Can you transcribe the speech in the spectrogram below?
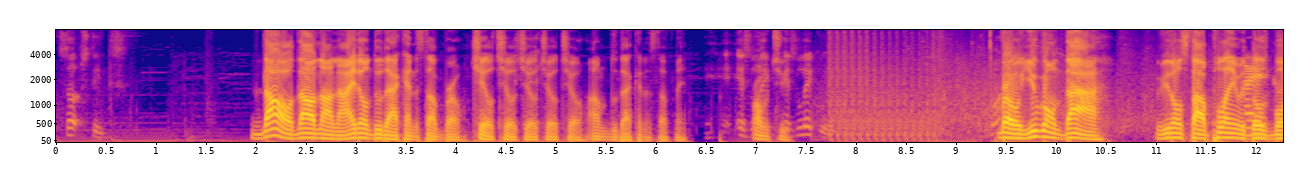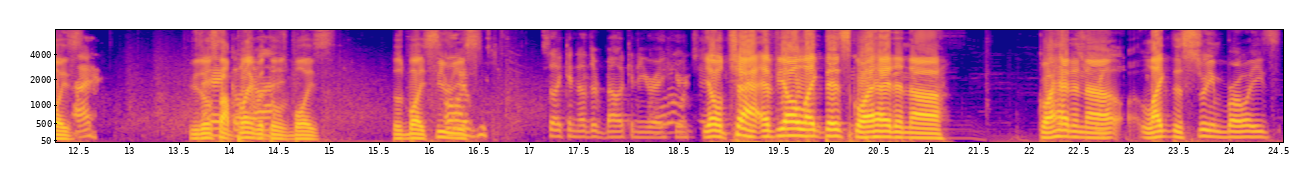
substance. No, no, no, no. I don't do that kind of stuff, bro. Chill, chill, chill, chill, chill. I don't do that kind of stuff, man. It's, with you? it's liquid. Bro, you gonna die if you don't stop playing with I those boys. die. If you don't I stop playing gonna with those boys. Those boys Oh, serious. wish- It's like another balcony right Hold here. Yo, chat, if y'all like this, go ahead and uh go ahead and uh like the stream, bro. He's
